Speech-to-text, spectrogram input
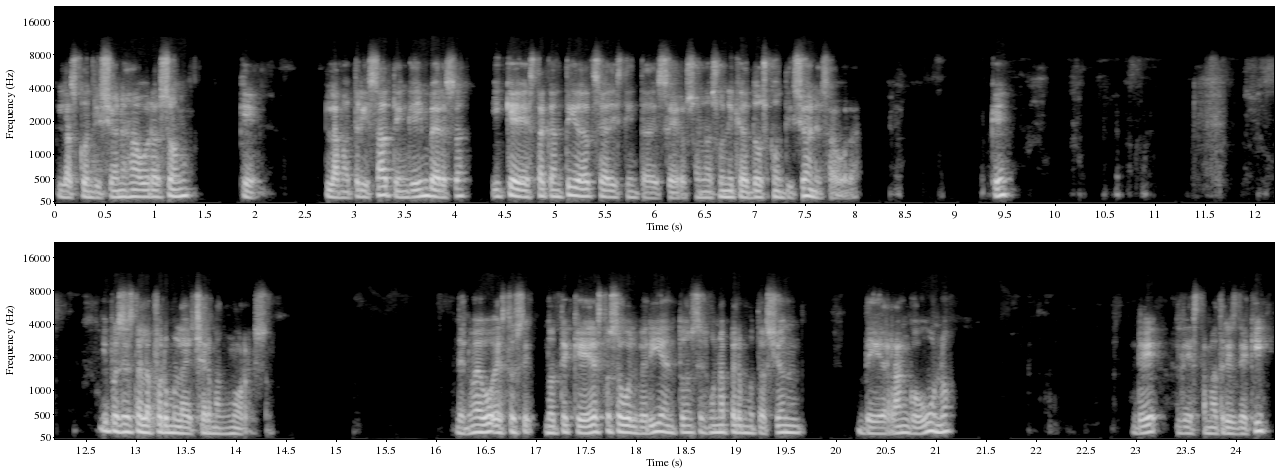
las condiciones ahora son que la matriz A tenga inversa y que esta cantidad sea distinta de cero. Son las únicas dos condiciones ahora. ¿Ok? Y pues esta es la fórmula de Sherman-Morrison. De nuevo, esto se, note que esto se volvería entonces una permutación de rango 1 de, esta matriz de aquí.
